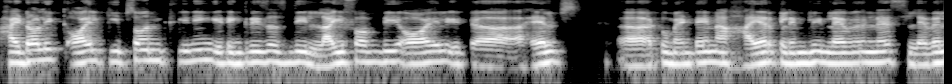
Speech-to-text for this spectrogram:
hydraulic oil keeps on cleaning it increases the life of the oil it helps uh, to maintain a higher cleanliness level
